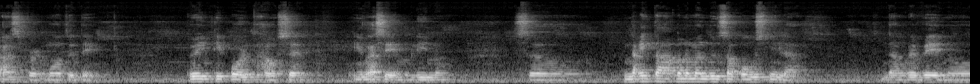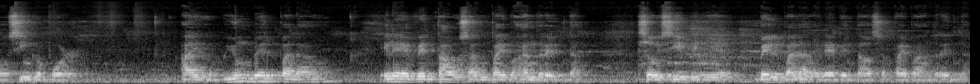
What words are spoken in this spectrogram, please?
as per Motodec 24,000 yung assembly no? So nakita ko naman dun sa post nila ng Reveno Singapore. Ay yung bell pa lang 11,500 na. So isipin niyo bell pa lang 11,500 na.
